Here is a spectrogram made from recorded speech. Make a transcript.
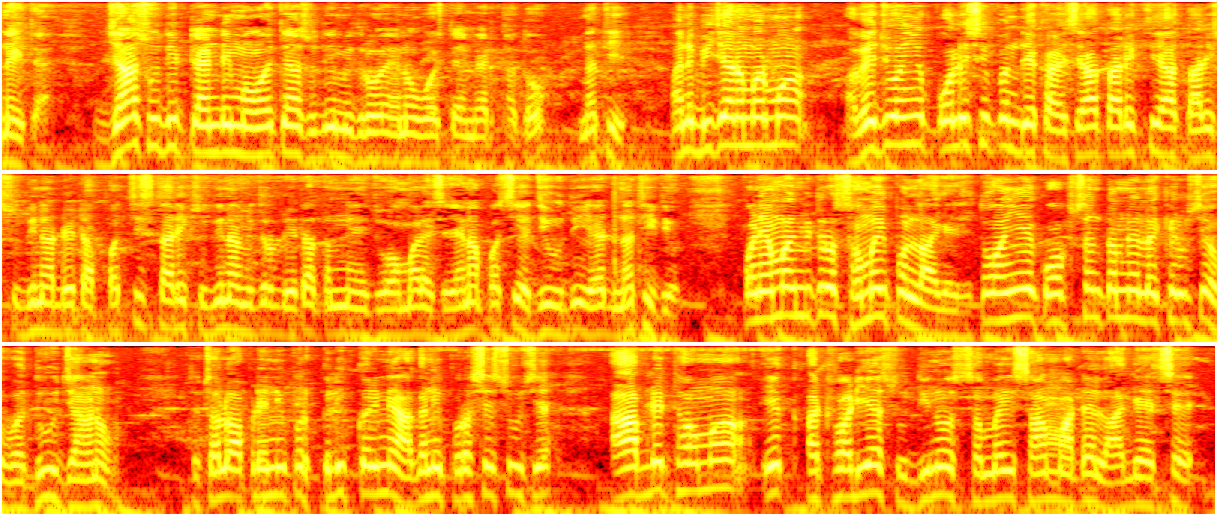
નહીં થાય. જ્યાં સુધી ટ્રેન્ડિંગમાં હોય ત્યાં સુધી મિત્રો એનો વોચ ટાઈમ એડ થતો નથી. અને બીજા નંબરમાં, હવે જો અહીંયા પોલિસી પણ દેખાય છે, આ તારીખથી આ તારીખ સુધીના ડેટા પચીસ તારીખ સુધીના મિત્રો ડેટા તમને જોવા મળે છે. એના પછી હજી સુધી એડ નથી થયો. પણ એમાં મિત્રો સમય પણ લાગે છે. તો અહીંયા એક ઓપ્શન તમને લખેલું છે, વધુ જાણો. તો ચાલો આપણે એની ઉપર ક્લિક કરીને આગળની પ્રોસેસ શું છે? આ અપડેટ થવામાં એક અઠવાડિયા સુધીનો સમય શા માટે લાગે છે?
